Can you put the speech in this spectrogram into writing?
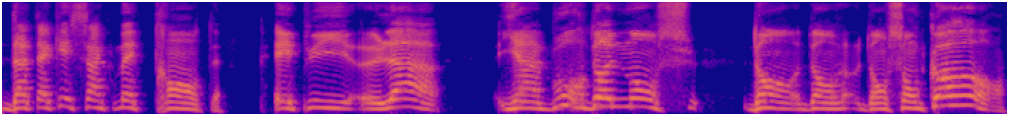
d'attaquer 5 mètres 30. Et puis euh, là, il y a un bourdonnement su- dans, dans, dans son corps.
